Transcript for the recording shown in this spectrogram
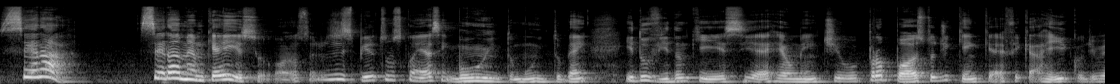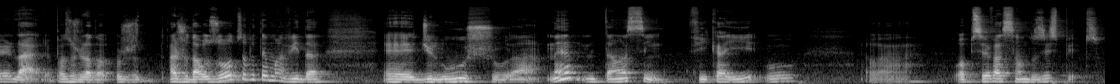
será? Será mesmo que é isso? Os espíritos nos conhecem muito, muito bem e duvidam que esse é realmente o propósito de quem quer ficar rico de verdade. Eu posso ajudar, ajudar os outros ou vou ter uma vida é, de luxo, né? Então, assim, fica aí o, a observação dos espíritos.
